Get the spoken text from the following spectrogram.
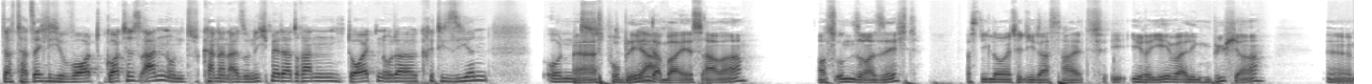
das tatsächliche Wort Gottes an und kann dann also nicht mehr daran deuten oder kritisieren. Und, ja, das Problem ja. dabei ist aber, aus unserer Sicht, dass die Leute, die das halt ihre jeweiligen Bücher äh,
